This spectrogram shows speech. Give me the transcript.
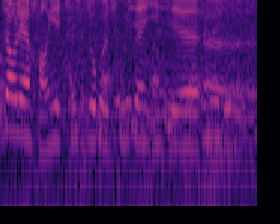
教练行业其实就会出现一些呃。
